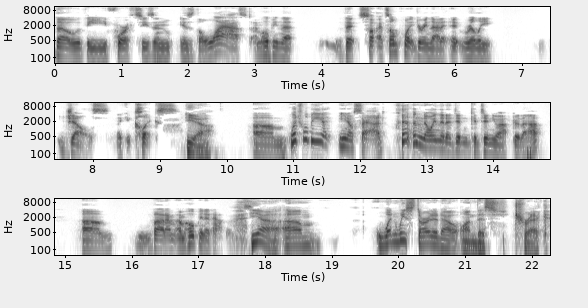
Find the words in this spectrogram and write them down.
though the fourth season is the last, I'm hoping that that so, at some point during that it, it really gels, like it clicks, Yeah. um, which will be you know sad, knowing that it didn't continue after that. Um, but I'm I'm hoping it happens. Yeah. Um, when we started out on this trek,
